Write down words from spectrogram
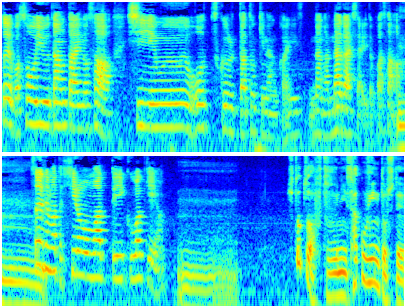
例えばそういう団体のさ CM を作った時なんかになんか流したりとかさ、うん。それでまた広まっていくわけやん一つは普通に作品として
